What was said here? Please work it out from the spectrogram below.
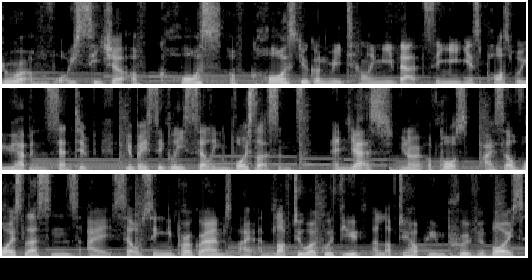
You're a voice teacher. Of course, of course, you're going to be telling me that singing is possible. You have an incentive. You're basically selling voice lessons. And yes, you know, of course, I sell voice lessons, I sell singing programs. I, would love to work with you. I'd love to help you improve your voice.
